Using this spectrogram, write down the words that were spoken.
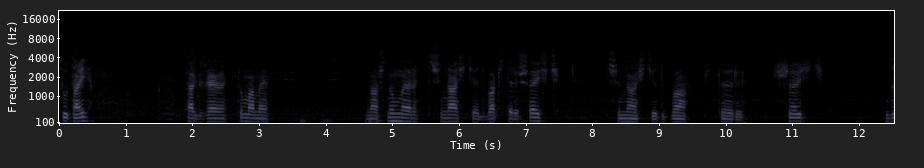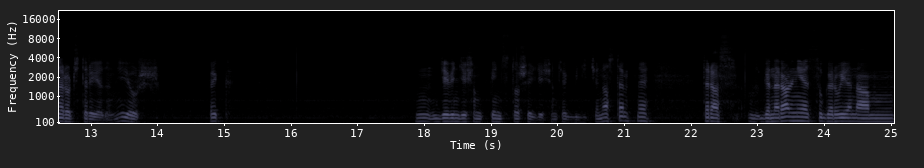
tutaj, także tu mamy nasz numer 13246 13246 041 i już. Pyk. 95 160 jak widzicie. Następny. Teraz generalnie sugeruje nam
